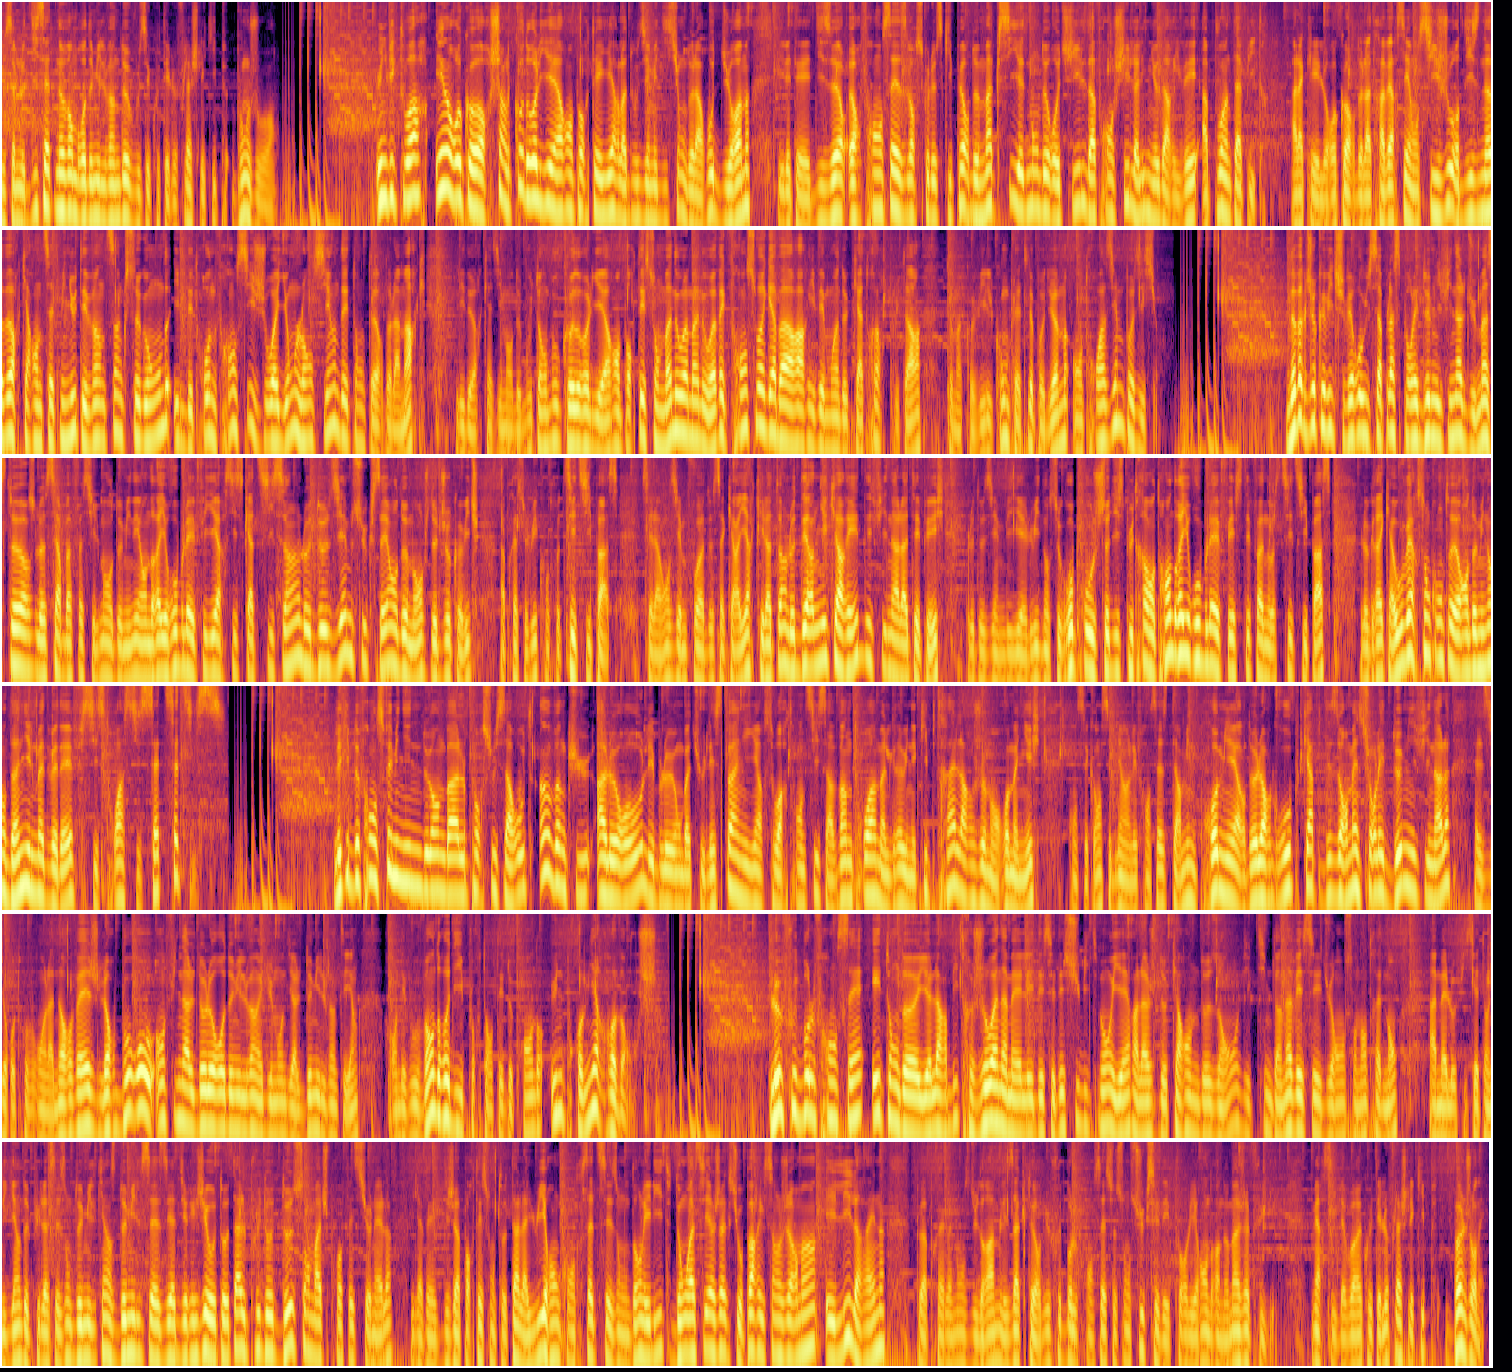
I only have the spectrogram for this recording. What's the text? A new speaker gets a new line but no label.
Nous sommes le 17 novembre 2022, vous écoutez le Flash L'équipe, bonjour. Une victoire et un record. Charles Caudrelier a remporté hier la 12e édition de la Route du Rhum. Il était 10h heure française lorsque le skipper de Maxi Edmond de Rothschild a franchi la ligne d'arrivée à Pointe-à-Pitre. À la clé, le record de la traversée en 6 jours, 19h47 minutes et 25 secondes. Il détrône Francis Joyon, l'ancien détenteur de la marque. Leader quasiment de bout en bout, Caudrelier a remporté son mano à mano avec François Gabard, arrivé moins de 4 heures plus tard. Thomas Coville complète le podium en troisième position. Novak Djokovic verrouille sa place pour les demi-finales du Masters. Le Serbe a facilement dominé Andrei Rublev hier 6-4-6-1, le deuxième succès en deux manches de Djokovic après celui contre Tsitsipas. C'est la onzième fois de sa carrière qu'il atteint le dernier carré des finales ATP. Le deuxième billet, lui, dans ce groupe rouge, se disputera entre Andrei Rublev et Stefanos Tsitsipas. Le Grec a ouvert son compteur en dominant Daniil Medvedev 6-3, 6-7, 7-6. L'équipe de France féminine de handball poursuit sa route invaincue à l'Euro. Les Bleus ont battu l'Espagne hier soir 36 à 23 malgré une équipe très largement remaniée. Conséquence, eh bien, les Françaises terminent première de leur groupe, cap désormais sur les demi-finales. Elles y retrouveront la Norvège, leur bourreau en finale de l'Euro 2020 et du Mondial 2021. Rendez-vous vendredi pour tenter de prendre une première revanche. Le football français est en deuil. L'arbitre Johan Hamel est décédé subitement hier à l'âge de 42 ans, victime d'un AVC durant son entraînement. Hamel officiait en Ligue 1 depuis la saison 2015-2016 et a dirigé au total plus de 200 matchs professionnels. Il avait déjà porté son total à 8 rencontres cette saison dans l'élite, dont AC Ajaccio, Paris Saint-Germain et Lille-Rennes. Peu après l'annonce du drame, les acteurs du football français se sont succédés pour lui rendre un hommage appuyé. Merci d'avoir écouté le Flash l'équipe. Bonne journée.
